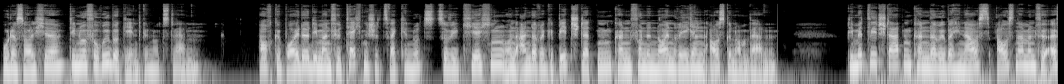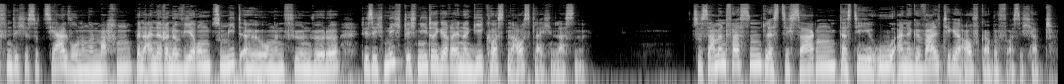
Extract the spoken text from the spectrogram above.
oder solche, die nur vorübergehend genutzt werden. Auch Gebäude, die man für technische Zwecke nutzt, sowie Kirchen und andere Gebetsstätten können von den neuen Regeln ausgenommen werden. Die Mitgliedstaaten können darüber hinaus Ausnahmen für öffentliche Sozialwohnungen machen, wenn eine Renovierung zu Mieterhöhungen führen würde, die sich nicht durch niedrigere Energiekosten ausgleichen lassen. Zusammenfassend lässt sich sagen, dass die EU eine gewaltige Aufgabe vor sich hat.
